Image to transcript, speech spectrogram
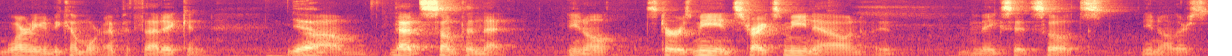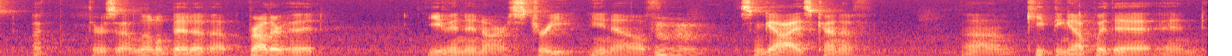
I'm learning to become more empathetic, and yeah um, that's something that you know stirs me and strikes me now, and it makes it so it's you know there's a there's a little bit of a brotherhood even in our street, you know, of Mm-hmm. some guys kind of um, keeping up with it and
